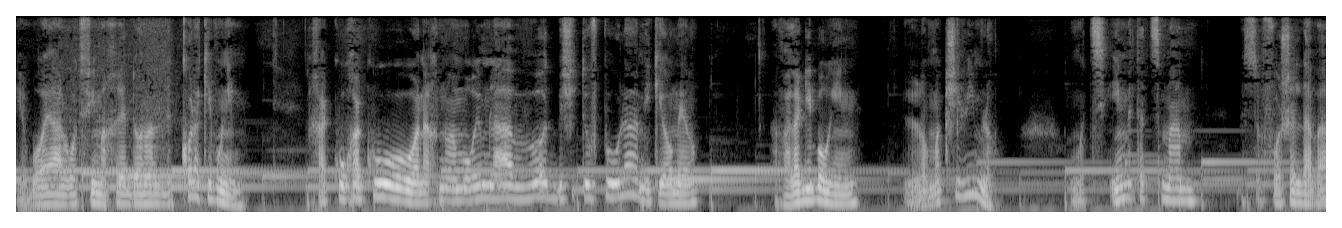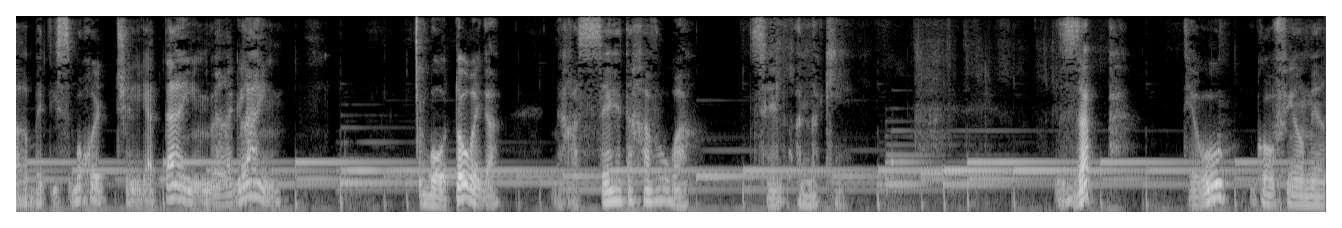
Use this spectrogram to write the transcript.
גיבורי העל רודפים אחרי דונלד לכל הכיוונים. חכו חכו, אנחנו אמורים לעבוד בשיתוף פעולה, מיקי אומר. אבל הגיבורים לא מקשיבים לו, ומוצאים את עצמם בסופו של דבר בתסבוכת של ידיים ורגליים. באותו רגע מכסה את החבורה צל ענקי. זאפ, תראו, גופי אומר,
